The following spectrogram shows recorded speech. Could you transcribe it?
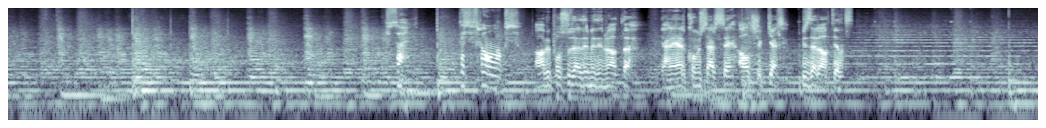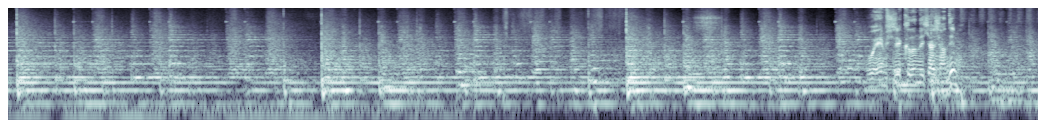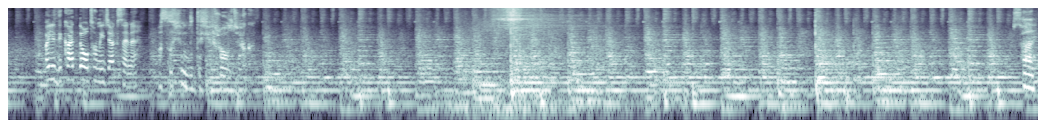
Güzel. Deşifre olmamış. Abi postu deldirmedin rahatla. Yani eğer komiserse al çık gel. Biz de rahatlayalım. Bu hemşire kılındaki ajan değil mi? Ali dikkatli ol tanıyacak seni. Asıl şimdi deşifre olacak. Sen.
